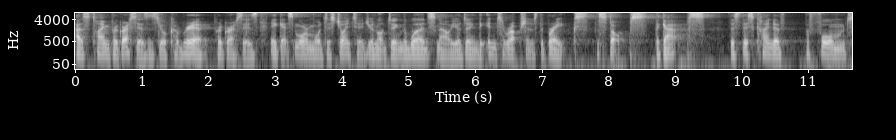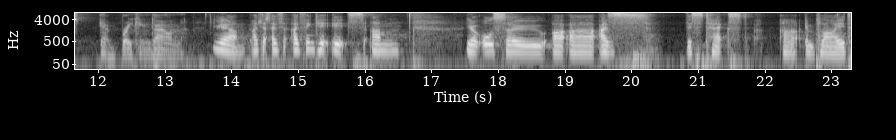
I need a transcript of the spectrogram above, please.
as time progresses, as your career progresses, it gets more and more disjointed. You're not doing the words now. You're doing the interruptions, the breaks, the stops, the gaps. There's this kind of performed, yeah, breaking down yeah, I, th I, th I, think it, it's. Um, you know, also uh, uh, as this text uh, implied,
